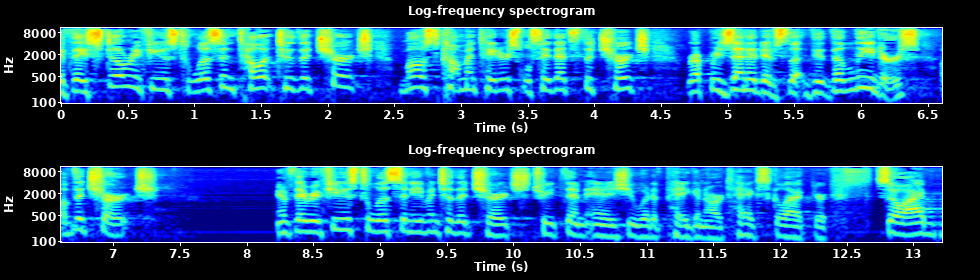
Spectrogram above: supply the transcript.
If they still refuse to listen, tell it to the church. Most commentators will say that's the church representatives, the, the, the leaders of the church. And if they refuse to listen even to the church, treat them as you would a pagan or tax collector. So I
